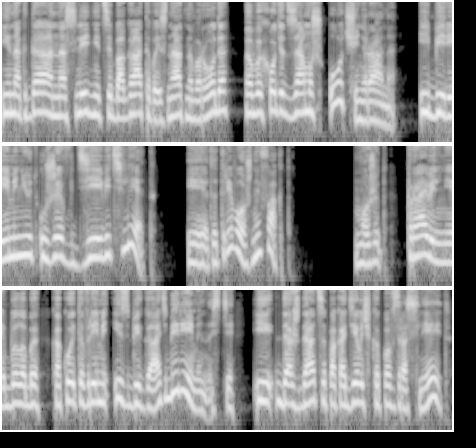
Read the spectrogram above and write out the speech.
иногда наследницы богатого и знатного рода выходят замуж очень рано и беременеют уже в 9 лет, и это тревожный факт. Может, правильнее было бы какое-то время избегать беременности и дождаться, пока девочка повзрослеет?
